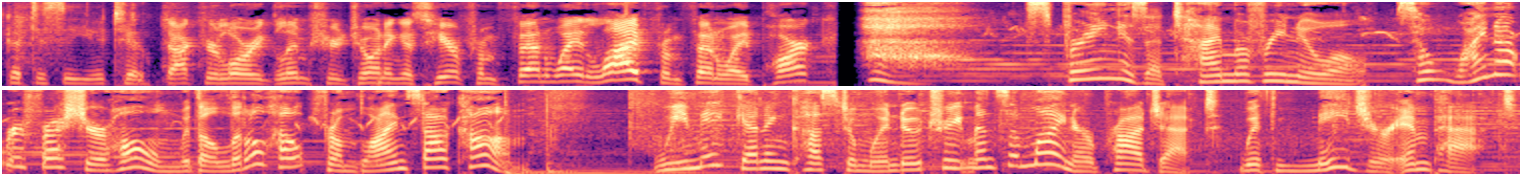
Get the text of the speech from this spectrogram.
Good to see you too. Dr. Laurie Glimcher joining us here from Fenway, live from Fenway Park. Spring is a time of renewal, so why not refresh your home with a little help from Blinds.com? We make getting custom window treatments a minor project with major impact.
